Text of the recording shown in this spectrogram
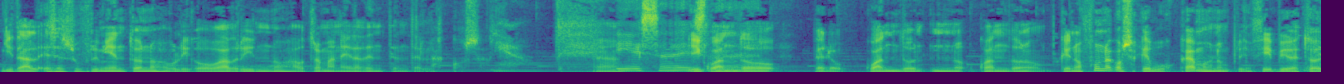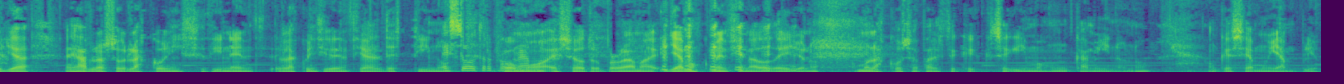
Y tal, ese sufrimiento nos obligó a abrirnos a otra manera de entender las cosas. y cuando pero cuando no, cuando que no fue una cosa que buscamos en un principio esto ya. es hablar sobre las coincidencias las coincidencias del destino es otro programa. como ese otro programa ya hemos mencionado de ello no como las cosas parece que seguimos un camino no aunque sea muy amplio.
